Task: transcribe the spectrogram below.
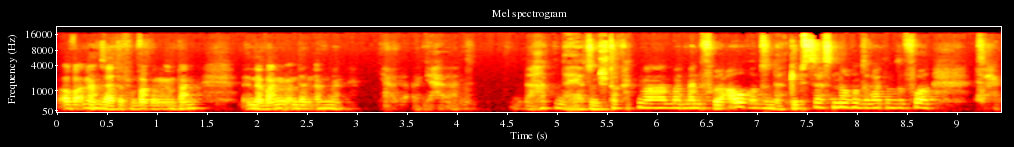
auf der anderen Seite vom Waggon im Bank, in der Bank und dann irgendwann, ja, ja, hatten da ja so einen Stock hatten wir Mann früher auch und so, und dann gibt's das noch und so weiter und so fort. Ich sag,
